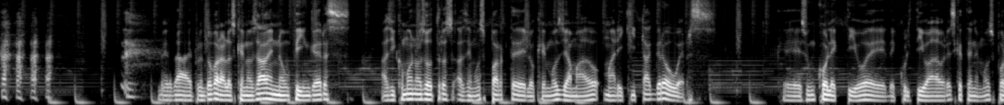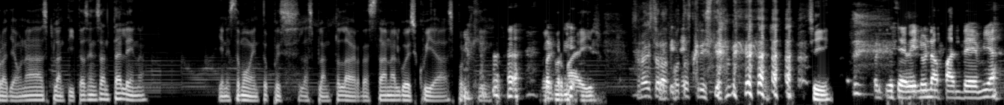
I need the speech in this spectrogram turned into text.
¿Verdad? De pronto para los que no saben, No Fingers, así como nosotros, hacemos parte de lo que hemos llamado Mariquita Growers, que es un colectivo de, de cultivadores que tenemos por allá unas plantitas en Santa Elena. Y en este momento, pues las plantas la verdad están algo descuidadas porque no hay forma de ir. ¿Usted no ha visto las Porque- fotos, Cristian? Sí, Porque se vino una pandemia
